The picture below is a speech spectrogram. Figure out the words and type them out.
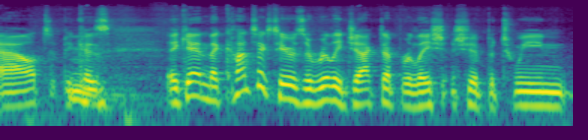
out because, mm. again, the context here is a really jacked up relationship between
